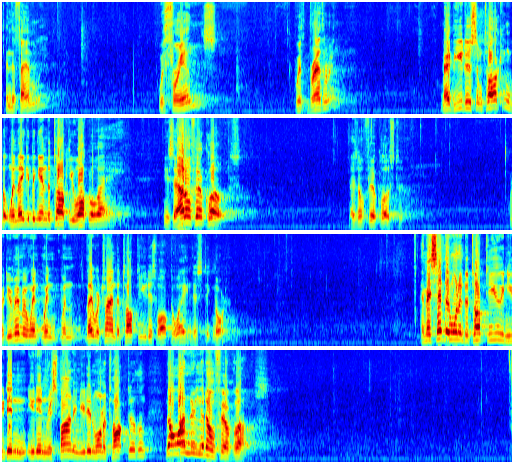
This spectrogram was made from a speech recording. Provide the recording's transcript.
In the family, with friends, with brethren. Maybe you do some talking, but when they begin to talk, you walk away. You say, I don't feel close. I just don't feel close to them. Well, do you remember when, when, when they were trying to talk to you, you just walked away and just ignored them? And they said they wanted to talk to you and you didn't, you didn't respond and you didn't want to talk to them. No wonder you don't feel close.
